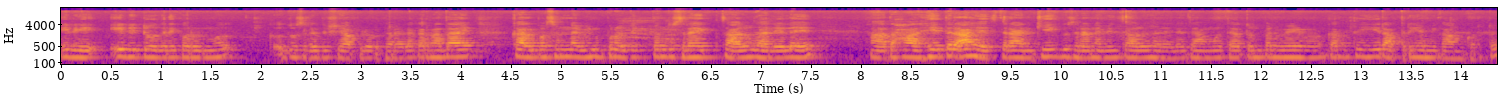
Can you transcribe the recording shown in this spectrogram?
एडि एडिट वगैरे करून मग दुसऱ्या दिवशी अपलोड करायला. कारण आता एक कालपासून नवीन प्रोजेक्ट पण दुसरा एक चालू झालेला आहे. आता हा हे तर आहेच तर आणखी एक दुसरा नवीन चालू झालेला आहे. त्यामुळे त्यातून पण वेळ मिळून कारण तेही रात्री आम्ही काम करतो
